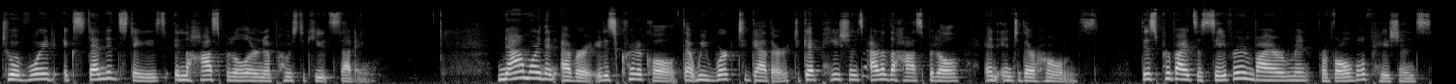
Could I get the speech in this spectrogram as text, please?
to avoid extended stays in the hospital or in a post acute setting. Now more than ever, it is critical that we work together to get patients out of the hospital and into their homes. This provides a safer environment for vulnerable patients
